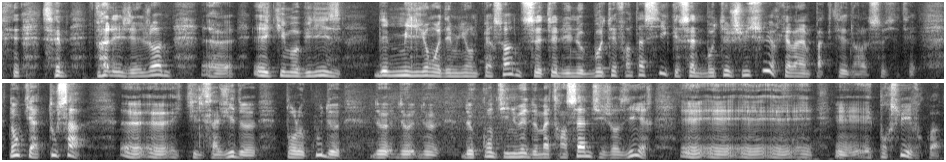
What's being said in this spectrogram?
c'est pas les Gilets jaunes, euh, et qui mobilise des millions et des millions de personnes, c'était d'une beauté fantastique. Et cette beauté, je suis sûr qu'elle a impacté dans la société. Donc il y a tout ça euh, euh, qu'il s'agit, de, pour le coup, de, continuer de mettre en scène, si j'ose dire, et, et, poursuivre. quoi.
